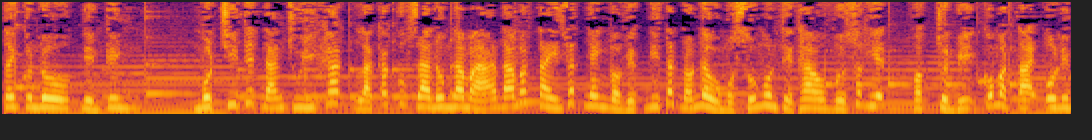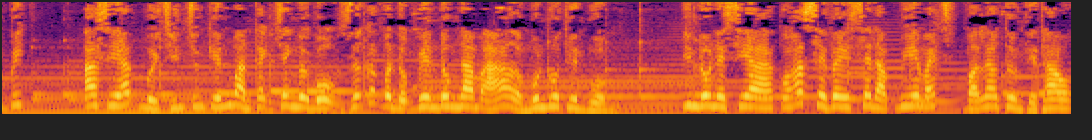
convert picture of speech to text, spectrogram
taekwondo, điền kinh. Một chi tiết đáng chú ý khác là các quốc gia Đông Nam Á đã bắt tay rất nhanh vào việc đi tắt đón đầu một số môn thể thao vừa xuất hiện hoặc chuẩn bị có mặt tại Olympic. ASEAN 19 chứng kiến màn cạnh tranh nội bộ giữa các vận động viên Đông Nam Á ở môn đua thuyền buồm. Indonesia có HCV xe đạp BMX và leo tường thể thao,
